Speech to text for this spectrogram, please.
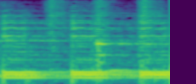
Thank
